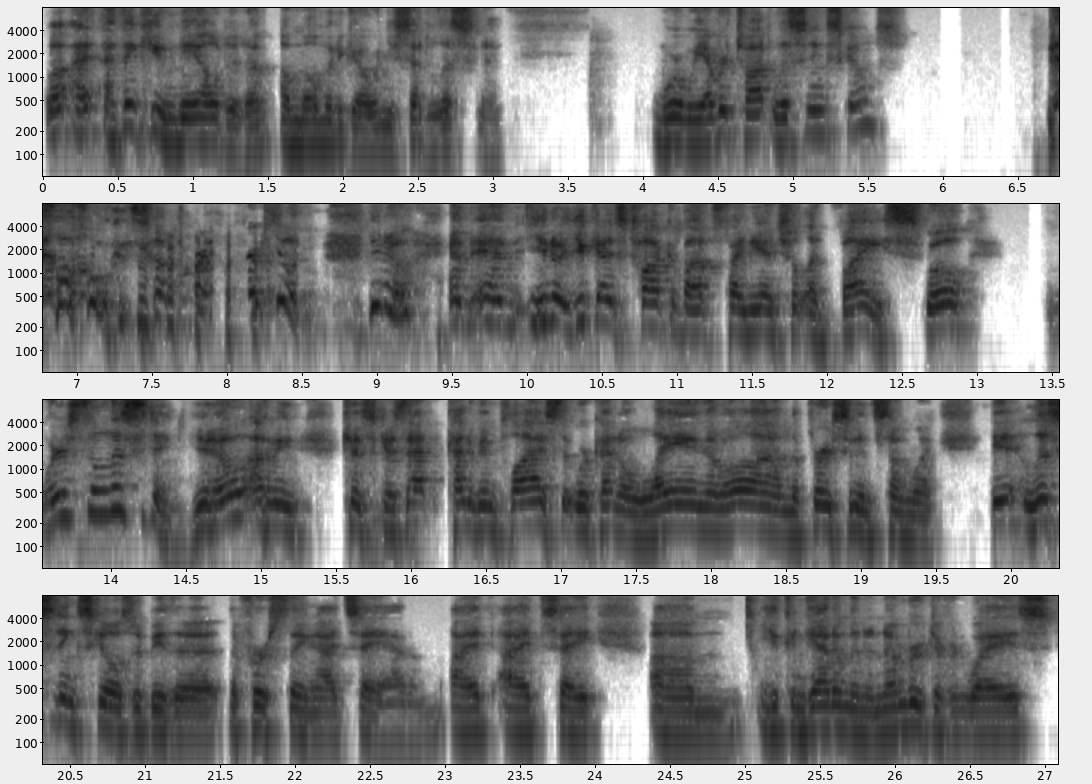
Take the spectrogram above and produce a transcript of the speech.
Well, I, I think you nailed it a, a moment ago when you said listening. Were we ever taught listening skills? No, it's not part of the curriculum. You know, and and you know, you guys talk about financial advice. Well, where's the listening? You know, I mean, because because that kind of implies that we're kind of laying it on the person in some way. It, listening skills would be the the first thing I'd say, Adam. I'd I'd say um, you can get them in a number of different ways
